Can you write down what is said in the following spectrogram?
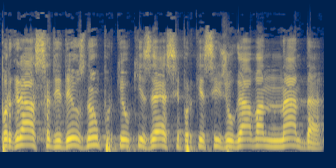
por graça de Deus, não porque eu quisesse, porque se julgava nada.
